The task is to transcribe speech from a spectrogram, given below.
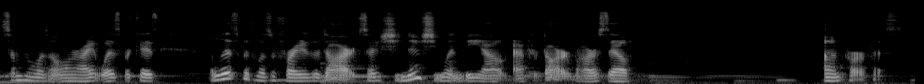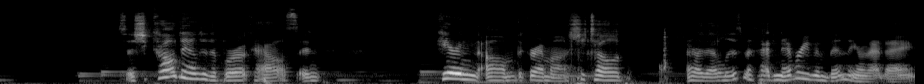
something wasn't all right was because Elizabeth was afraid of the dark. So she knew she wouldn't be out after dark by herself on purpose. So she called down to the Brooke house and Karen, um, the grandma, she told her that Elizabeth had never even been there that day.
